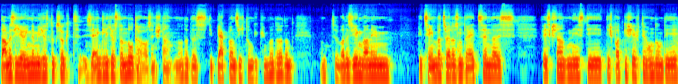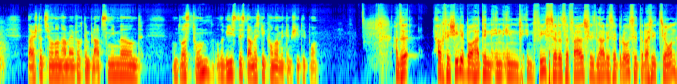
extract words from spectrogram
damals, ich erinnere mich, hast du gesagt, ist eigentlich aus der Not heraus entstanden, oder? Dass die Bergbahn sich darum gekümmert hat und, und war das irgendwann im Dezember 2013, als festgestanden ist, die, die Sportgeschäfte rund um die Talstationen haben einfach den Platz nicht mehr und, und was tun? Oder wie ist es damals gekommen mit dem Skidepot? Also auch das Skidepot hat in, in, in, in Fiss oder Safaus Fisladis eine große Tradition.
